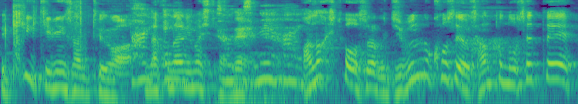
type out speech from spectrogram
キキキリンさんっていうのははい亡くなりましたよね。ええそうですねはいあの人はおそらく自分の個性をちゃんと乗せて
